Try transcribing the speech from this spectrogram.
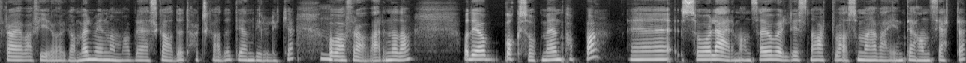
fra jeg var fire år gammel. Min mamma ble skadet, hardt skadet i en bilulykke og var fraværende da. Og det å vokse opp med en pappa så lærer man seg jo veldig snart hva som er veien til hans hjerte,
